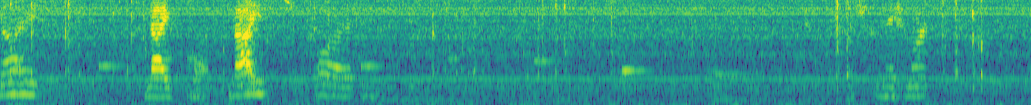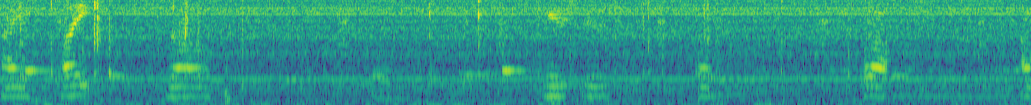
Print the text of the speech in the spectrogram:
Nice knife plot. Nice plot. I like the uses of blocks. Uh,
